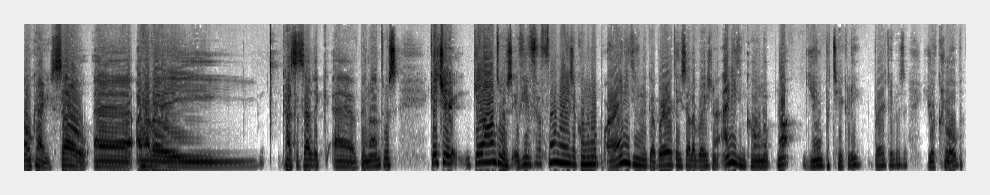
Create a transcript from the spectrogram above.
Okay, so uh, I have a Castle Celtic uh, been on to us. Get your get on to us if you've a fundraiser coming up or anything like a birthday celebration or anything coming up. Not you particularly, birthday was your club.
